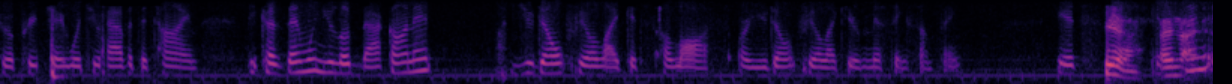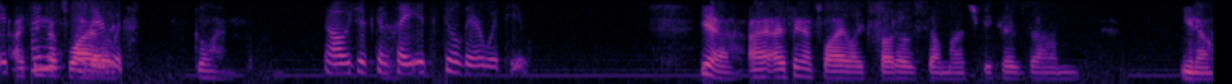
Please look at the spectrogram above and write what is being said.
to appreciate what you have at the time because then when you look back on it, you don't feel like it's a loss or you don't feel like you're missing something. It's Yeah, it's and I, kind of, it's I think that's why I there like. with, Go ahead. I was just going to say it's still there with you. Yeah, I, I think that's why I like photos so much because, um, you know,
